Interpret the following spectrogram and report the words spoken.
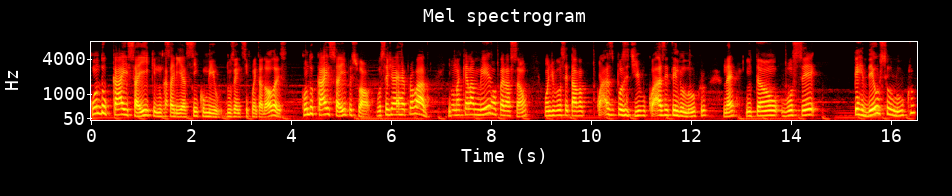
Quando cai isso aí, que nunca seria 5.250 dólares, quando cai isso aí, pessoal, você já é reprovado. Então naquela mesma operação, onde você estava quase positivo, quase tendo lucro, né? Então você perdeu o seu lucro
